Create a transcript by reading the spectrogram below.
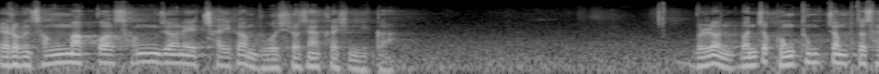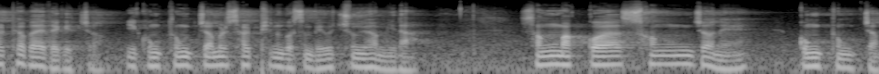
여러분 성막과 성전의 차이가 무엇이라고 생각하십니까? 물론 먼저 공통점부터 살펴봐야 되겠죠. 이 공통점을 살피는 것은 매우 중요합니다. 성막과 성전의 공통점.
